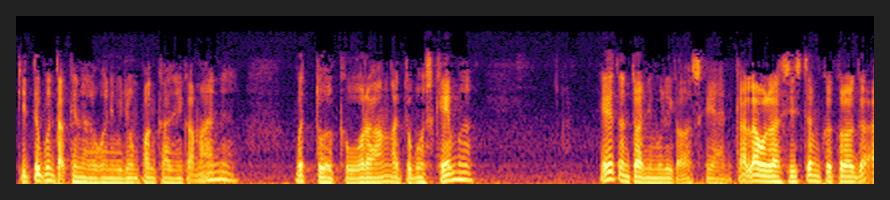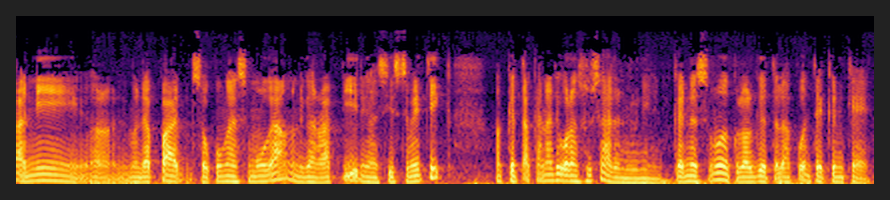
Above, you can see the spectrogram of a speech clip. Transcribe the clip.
Kita pun tak kenal orang ni berjumpa pangkalnya kat mana. Betul ke orang ataupun scammer Ya tuan-tuan dimulai Allah sekalian. Kalaulah sistem kekeluargaan ni uh, Mendapat sokongan semua orang Dengan rapi, dengan sistematik Maka takkan ada orang susah dalam dunia ni. Kerana semua keluarga telah pun taken care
